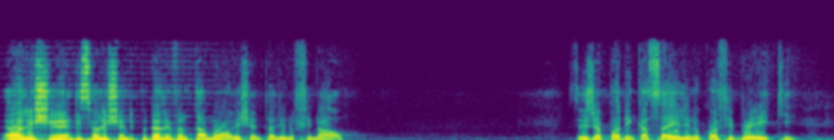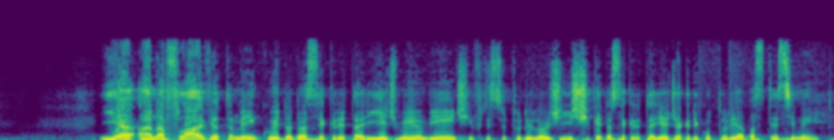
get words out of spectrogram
é o Alexandre. Se o Alexandre puder levantar a mão, o Alexandre está ali no final. Vocês já podem caçar ele no coffee break. E a Ana Flávia também cuida da Secretaria de Meio Ambiente, Infraestrutura e Logística e da Secretaria de Agricultura e Abastecimento.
